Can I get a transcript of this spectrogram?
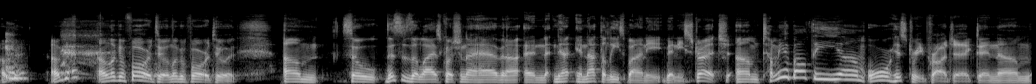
Okay. Okay. I'm looking forward to it. Looking forward to it. Um, so this is the last question I have, and I, and not, and not the least by any any stretch. Um, tell me about the um, oral history project and um,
